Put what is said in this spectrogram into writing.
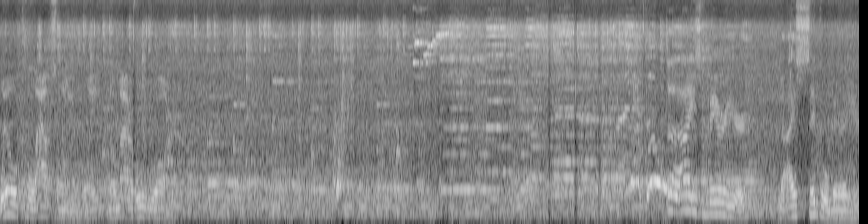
Will collapse on you, boy, no matter who you are. The ice barrier. The icicle barrier.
